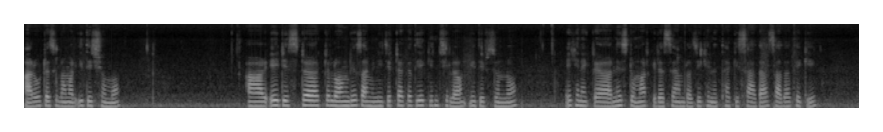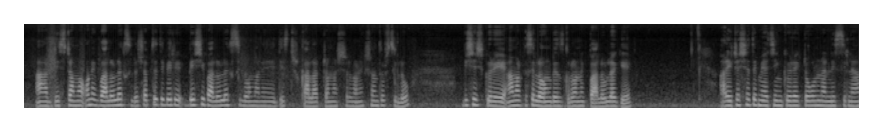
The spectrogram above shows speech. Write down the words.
আর ওটা ছিল আমার ঈদের সময়। আর এই ড্রেসটা একটা লং ড্রেস আমি নিজের টাকা দিয়ে কিনছিলাম ঈদের জন্য। এখানে একটা নেস্টো মার্কেট আছে, আমরা যেখানে থাকি সাদা সাদা থেকে। আর ড্রেসটা আমার অনেক ভালো লাগছিল সবচেয়ে বেশি ভালো লাগছিল মানে ড্রেসটার কালারটা মার্শাল অনেক সুন্দর ছিল। বিশেষ করে আমার কাছে লং ড্রেসগুলো অনেক ভালো লাগে। আর এটার সাথে ম্যাচিং করে একটা ওড়না নিয়েছিলাম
